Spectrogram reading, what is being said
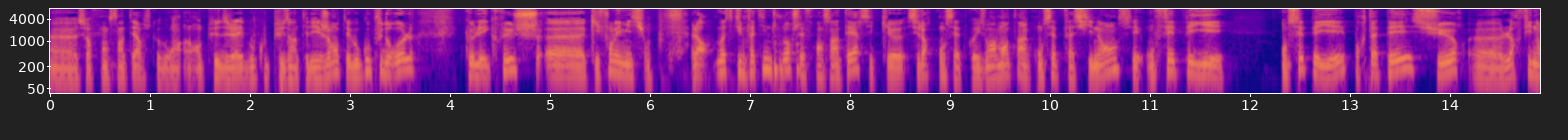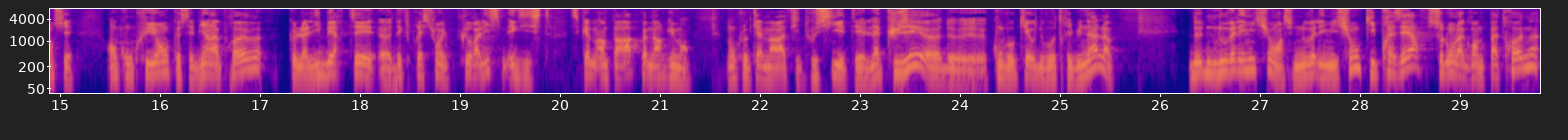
euh, sur France Inter, parce que bon, en plus elle est beaucoup plus intelligente et beaucoup plus drôle que les cruches euh, qui font l'émission. Alors moi, ce qui me fascine toujours chez France Inter, c'est que c'est leur concept. Ils ont inventé un concept fascinant. C'est on fait payer, on se fait payer pour taper sur euh, leurs financiers, en concluant que c'est bien la preuve que la liberté d'expression et le pluralisme existent. C'est quand même imparable comme argument. Donc le camarade Fitoussi était l'accusé de convoquer au nouveau tribunal de nouvelle émission. Hein. C'est une nouvelle émission qui préserve, selon la grande patronne,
